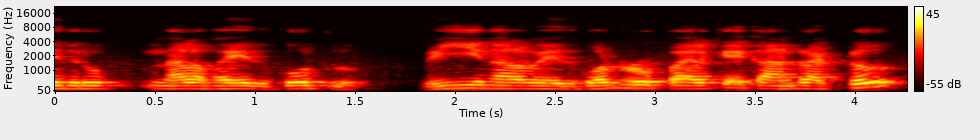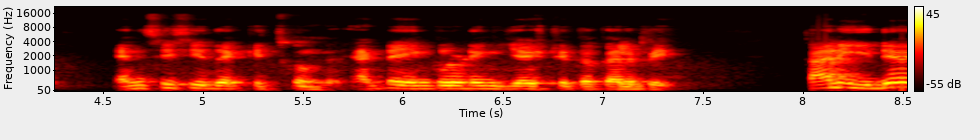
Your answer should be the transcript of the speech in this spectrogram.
ఐదు రూ నలభై ఐదు కోట్లు వెయ్యి నలభై ఐదు కోట్ల రూపాయలకే కాంట్రాక్టు ఎన్సిసి దక్కించుకుంది అంటే ఇంక్లూడింగ్ జిఎస్టీతో కలిపి. కానీ ఇదే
